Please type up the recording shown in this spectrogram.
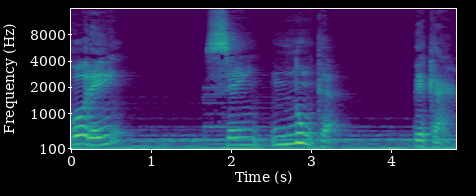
porém, sem nunca pecar.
